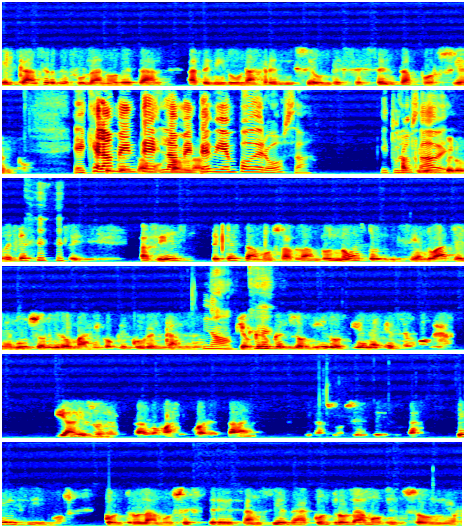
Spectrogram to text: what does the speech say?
El cáncer de fulano de tal ha tenido una remisión de 60%. Es que la mente, la mente es bien poderosa y tú lo sabes. pero de qué? sí, así es. ¿De qué estamos hablando? No estoy diciendo, ah, tenemos un sonido mágico que cura el cáncer. No. Yo creo que el sonido tiene ese poder y a eso he estado más de 40 años de investigación científica ¿Qué hicimos? Controlamos estrés, ansiedad, controlamos insomnio,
